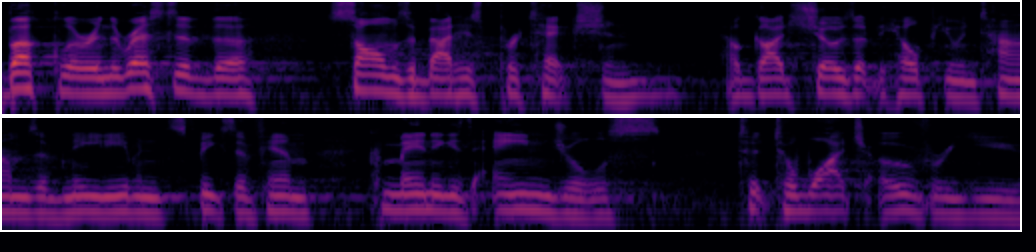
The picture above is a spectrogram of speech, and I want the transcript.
buckler. And the rest of the Psalms about his protection, how God shows up to help you in times of need, even speaks of him commanding his angels to, to watch over you.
